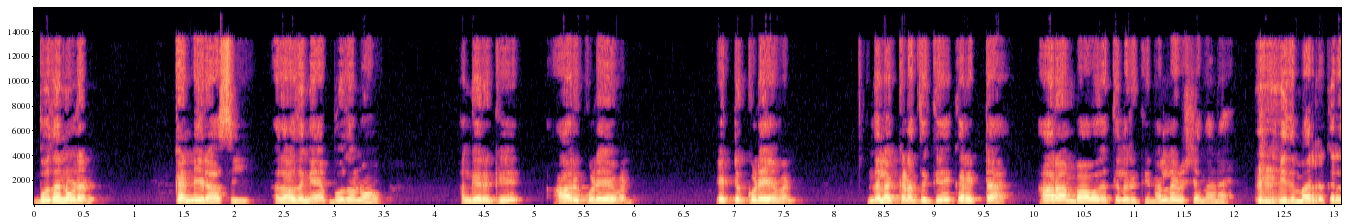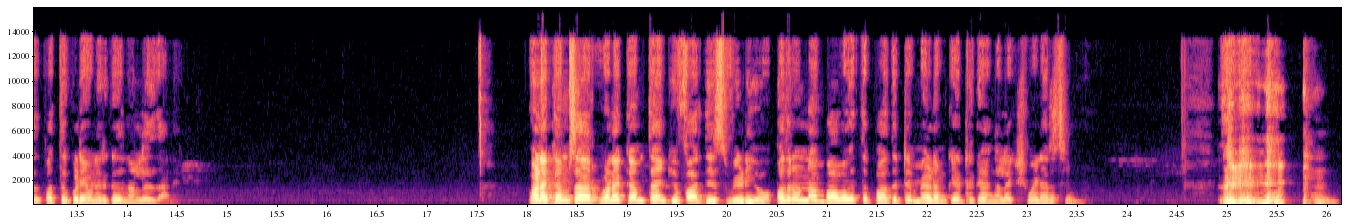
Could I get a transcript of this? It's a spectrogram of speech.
புதனுடன் கன்னி ராசி. அதாவதுங்க புதனும் அங்கே இருக்குது ஆறுக்குடையவன் எட்டுக்குடையவன் இந்த லக்கணத்துக்கு கரெக்டாக ஆறாம் பாவகத்தில் இருக்கு. நல்ல விஷயம் தானே? இது மாதிரி இருக்கிறது. பத்துக்குடையவன் இருக்கிறது நல்லது தானே? வணக்கம் சார். வணக்கம். தேங்க்யூ ஃபார் திஸ் வீடியோ பதினொன்றாம் பாவகத்தை பார்த்துட்டு மேடம் கேட்டிருக்காங்க லக்ஷ்மி நரசிம்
